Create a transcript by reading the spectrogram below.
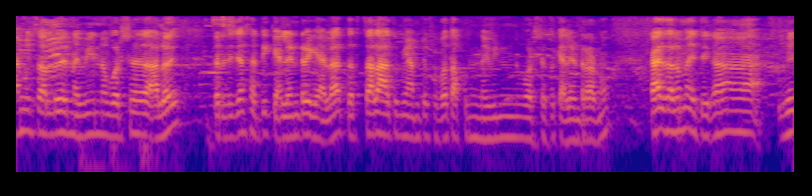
आम्ही चाललोय नवीन वर्ष आलोय तर त्याच्यासाठी कॅलेंडर घ्यायला. तर चला तुम्ही आमच्यासोबत आपण नवीन वर्षाचं कॅलेंडर आणू. काय झालं माहितीये का? हे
